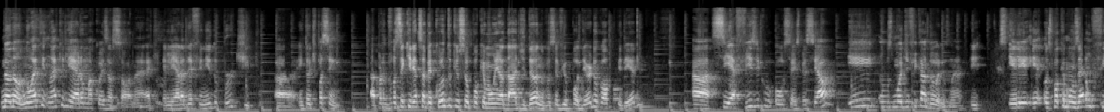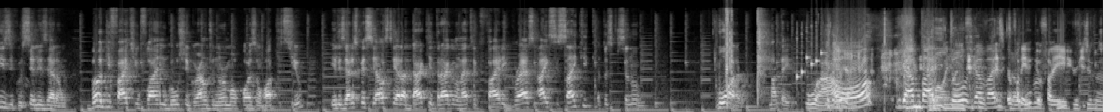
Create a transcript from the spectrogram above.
Não, não, não é, que, não é que ele era uma coisa só, né? É que ele era definido por tipo. Ah, então, tipo assim, ah, você queria saber quanto que o seu Pokémon ia dar de dano, você viu o poder do golpe dele, ah, se é físico ou se é especial, e os modificadores, né? E ele, os Pokémons eram físicos, se eles eram Bug, Fighting, Flying, Ghost, Ground, Normal, Poison, Rock, Steel. Eles eram especial se era Dark, Dragon, Electric, Fire, Grass, Ice, Psychic. Eu tô esquecendo. Water. Matei. Uau! Ó, gabaritou, Eu gabaritou. falei, eu falei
